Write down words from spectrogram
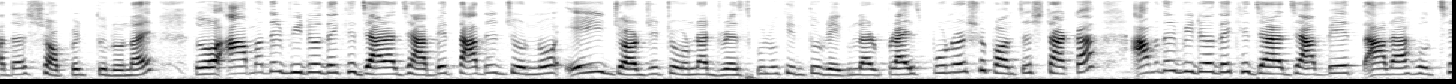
আদার্স শপের তুলনায়। তো আমাদের ভিডিও দেখে যারা যাবে, তাদের জন্য এই জর্জেট ওনার ড্রেসগুলো কিন্তু রেগুলার প্রাইস পনেরোশো টাকা। আমাদের ভিডিও দেখে যারা যাবে, তারা হচ্ছে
